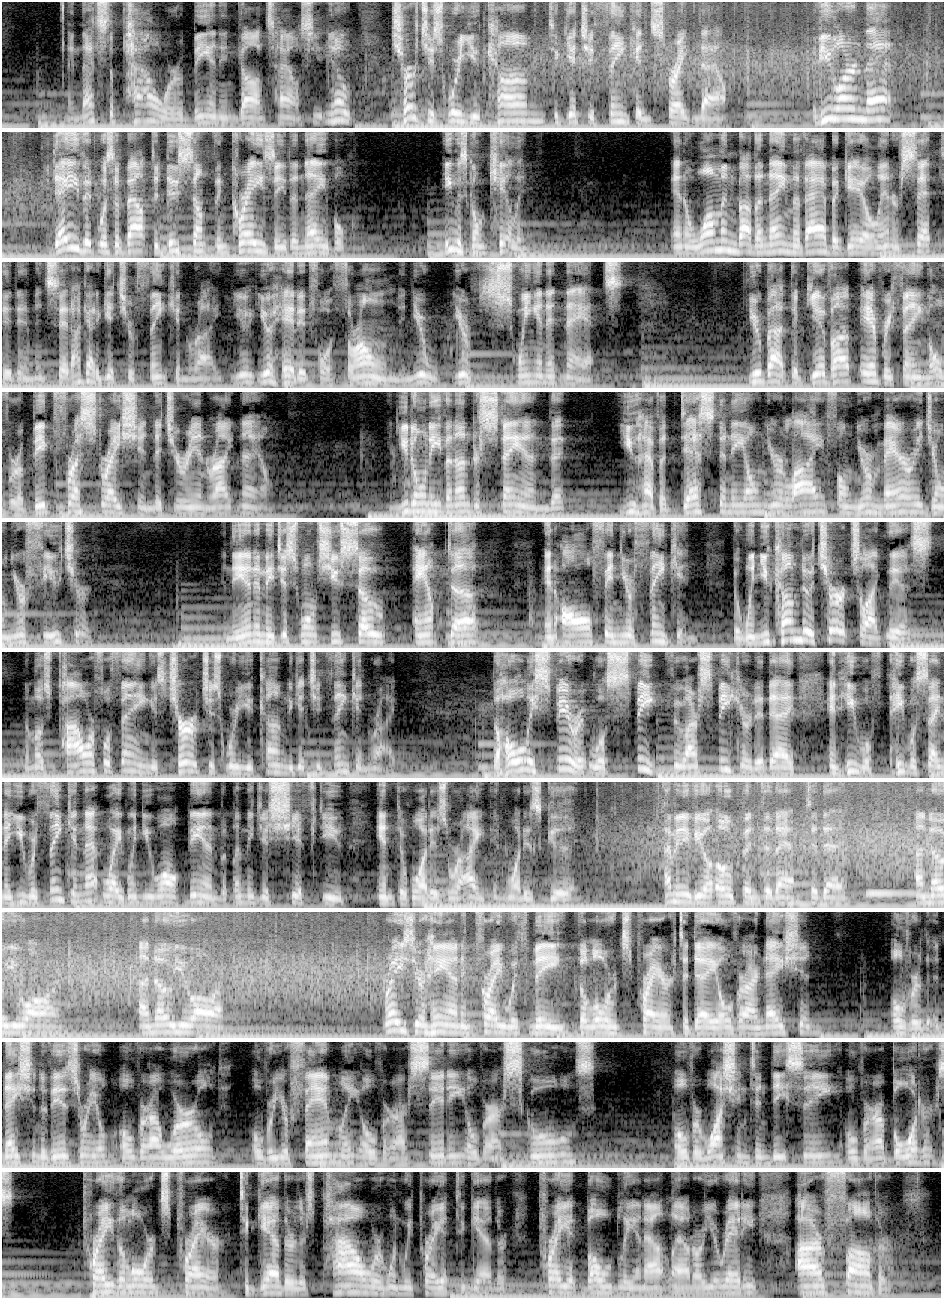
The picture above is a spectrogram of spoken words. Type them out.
And that's the power of being in God's house. You, you know, church is where you come to get your thinking straightened out. Have you learned that? David was about to do something crazy to Nabal. He was going to kill him. And a woman by the name of Abigail intercepted him and said, I got to get your thinking right. You're, you're headed for a throne and you're, you're swinging at gnats. You're about to give up everything over a big frustration that you're in right now. And you don't even understand that you have a destiny on your life, on your marriage, on your future. And the enemy just wants you so amped up and off in your thinking. But when you come to a church like this, the most powerful thing is church is where you come to get you thinking right. The Holy Spirit will speak through our speaker today, and he will, he will say, Now, you were thinking that way when you walked in, but let me just shift you into what is right and what is good. How many of you are open to that today? I know you are. I know you are. Raise your hand and pray with me the Lord's Prayer today over our nation, over the nation of Israel, over our world, over your family, over our city, over our schools over Washington, D.C., over our borders. Pray the Lord's Prayer together. There's power when we pray it together. Pray it boldly and out loud. Are you ready? Our Father,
